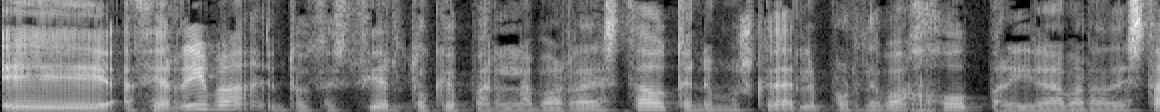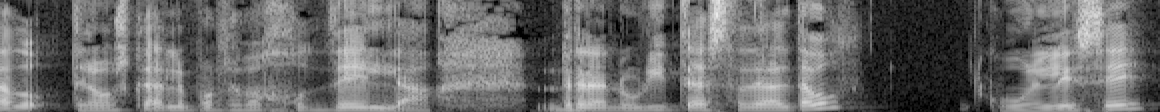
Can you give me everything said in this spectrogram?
eh, hacia arriba. Entonces, cierto que para la barra de estado tenemos que darle por debajo, para ir a la barra de estado, tenemos que darle por debajo de la ranurita esta del altavoz, como el S,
